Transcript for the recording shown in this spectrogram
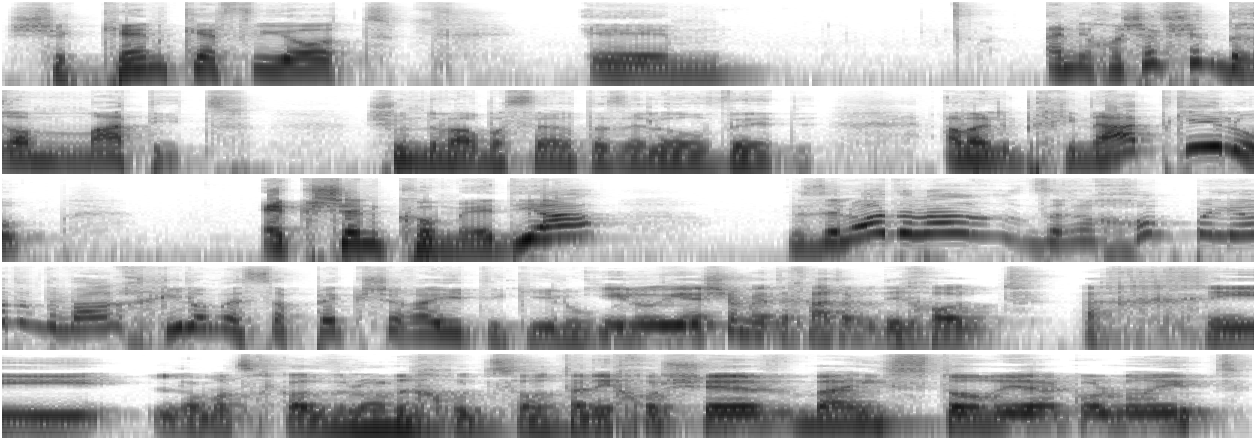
שכן כיפיות. אמ, אני חושב שדרמטית שום דבר בסרט הזה לא עובד. אבל מבחינת כאילו אקשן קומדיה, זה לא הדבר, זה רחוק מלהיות הדבר הכי לא מספק שראיתי, כאילו. כאילו יש שם את אחת הבדיחות הכי לא מצחיקות ולא נחוצות אני חושב בהיסטוריה הקולנועית.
